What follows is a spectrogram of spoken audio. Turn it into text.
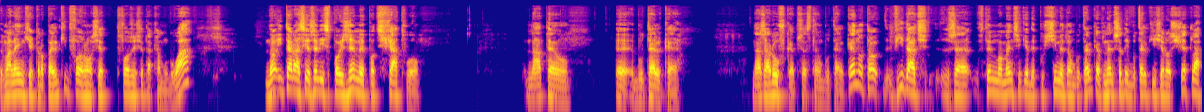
maleńkie kropelki, tworzą się, tworzy się taka mgła. No i teraz, jeżeli spojrzymy pod światło na tę y, butelkę, na żarówkę przez tę butelkę, no to widać, że w tym momencie, kiedy puścimy tę butelkę, wnętrze tej butelki się rozświetla,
